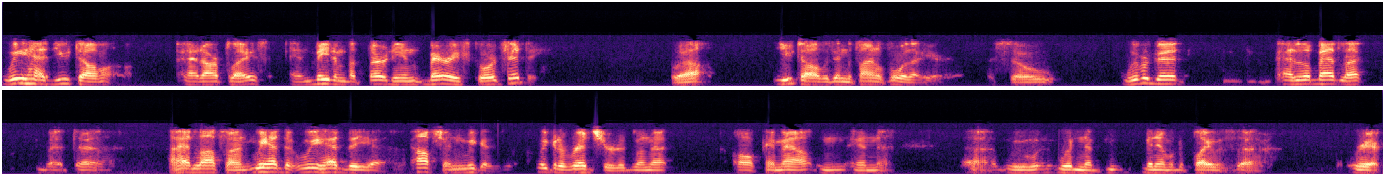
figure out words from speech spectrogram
we had Utah at our place and beat them by 30, and Barry scored 50. Well, Utah was in the Final Four that year, so we were good. Had a little bad luck, but uh, I had a lot of fun. We had the we had the uh, option. We could we could have redshirted when that all came out, and and uh, uh, we w- wouldn't have been able to play with uh, Rick,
